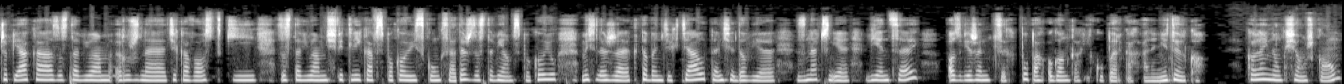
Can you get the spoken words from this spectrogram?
czepiaka, zostawiłam różne ciekawostki, zostawiłam świetlika w spokoju i skunksa też zostawiłam w spokoju. Myślę, że kto będzie chciał, ten się dowie znacznie więcej o zwierzęcych pupach, ogonkach i kuperkach, ale nie tylko. Kolejną książką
